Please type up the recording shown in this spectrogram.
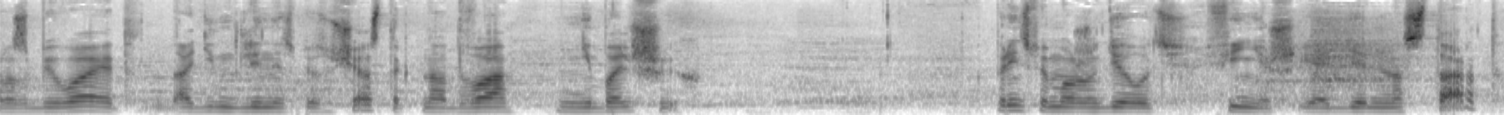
разбивает один длинный спецучасток на два небольших. В принципе, можно делать финиш и отдельно старт,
